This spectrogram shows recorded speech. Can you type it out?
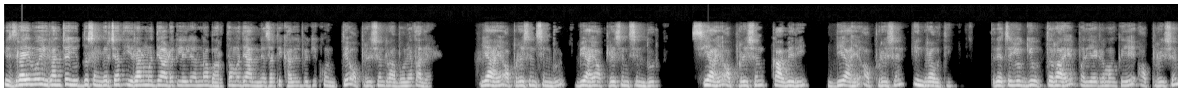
इस्रायल व इराणच्या युद्ध संघर्षात इराणमध्ये अडकलेल्यांना भारतामध्ये आणण्यासाठी खालीलपैकी कोणते ऑपरेशन राबवण्यात आले ए आहे ऑपरेशन सिंधूर बी आहे ऑपरेशन सिंधूर सी आहे ऑपरेशन कावेरी डी आहे ऑपरेशन इंद्रावती तर याचं योग्य उत्तर आहे पर्याय क्रमांक ए ऑपरेशन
